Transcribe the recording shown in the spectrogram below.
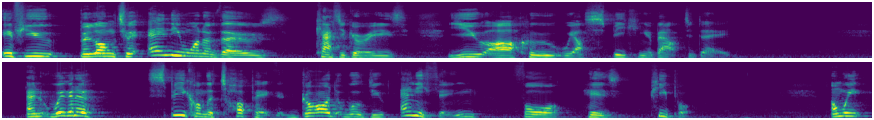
if you belong to any one of those categories, you are who we are speaking about today. And we're going to speak on the topic God will do anything for his people. And we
